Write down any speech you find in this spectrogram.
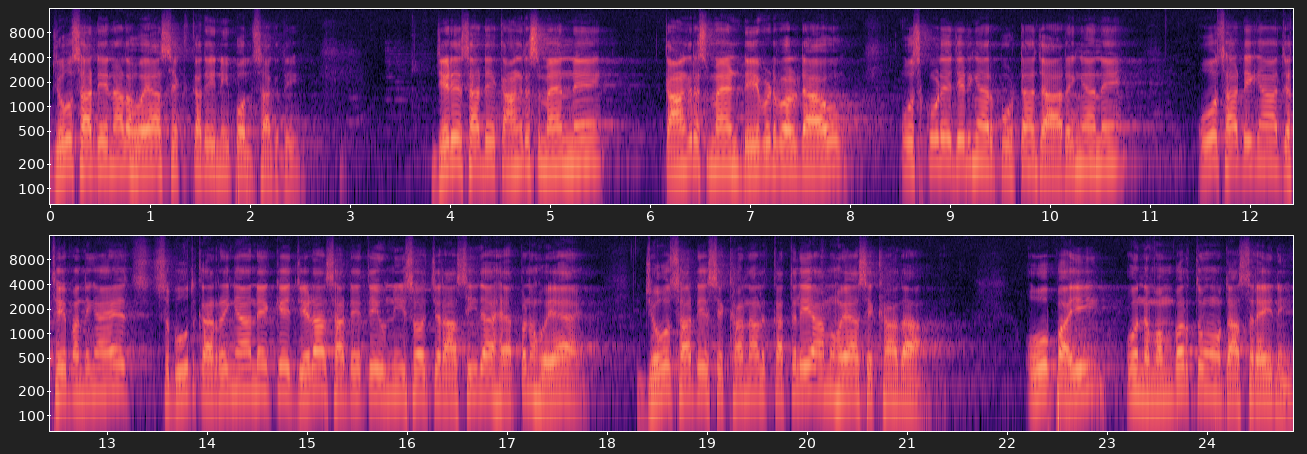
ਜੋ ਸਾਡੇ ਨਾਲ ਹੋਇਆ ਸਿੱਖ ਕਦੇ ਨਹੀਂ ਭੁੱਲ ਸਕਦੇ। ਜਿਹੜੇ ਸਾਡੇ ਕਾਂਗਰਸਮੈਨ ਨੇ, ਕਾਂਗਰਸਮੈਨ ਡੇਵਿਡ ਵਲਡਾਓ, ਉਸ ਕੋਲੇ ਜਿਹੜੀਆਂ ਰਿਪੋਰਟਾਂ ਜਾ ਰਹੀਆਂ ਨੇ ਉਹ ਸਾਡੀਆਂ ਜਥੇਬੰਦੀਆਂ ਇਹ ਸਬੂਤ ਕਰ ਰਹੀਆਂ ਨੇ ਕਿ ਜਿਹੜਾ ਸਾਡੇ ਤੇ 1984 ਦਾ ਹੈਪਨ ਹੋਇਆ ਜੋ ਸਾਡੇ ਸਿੱਖਾਂ ਨਾਲ ਕਤਲੇਆਮ ਹੋਇਆ ਸਿੱਖਾਂ ਦਾ, ਉਹ ਭਾਈ ਉਹ ਨਵੰਬਰ ਤੋਂ ਦੱਸ ਰਹੇ ਨੇ।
